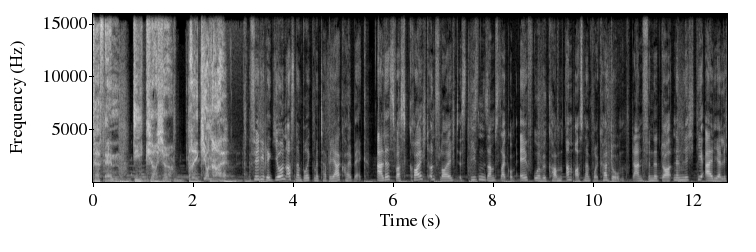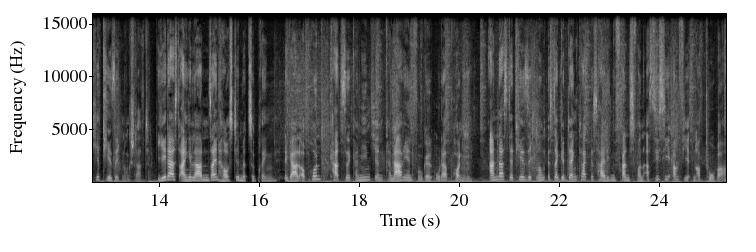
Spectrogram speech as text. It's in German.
FFN, die Kirche. Regional. Für die Region Osnabrück mit Tabea Kolbeck. Alles, was kreucht und fleucht, ist diesen Samstag um 11 Uhr willkommen am Osnabrücker Dom. Dann findet dort nämlich die alljährliche Tiersegnung statt. Jeder ist eingeladen, sein Haustier mitzubringen. Egal ob Hund, Katze, Kaninchen, Kanarienvogel oder Pony. Anlass der Tiersegnung ist der Gedenktag des heiligen Franz von Assisi am 4. Oktober.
